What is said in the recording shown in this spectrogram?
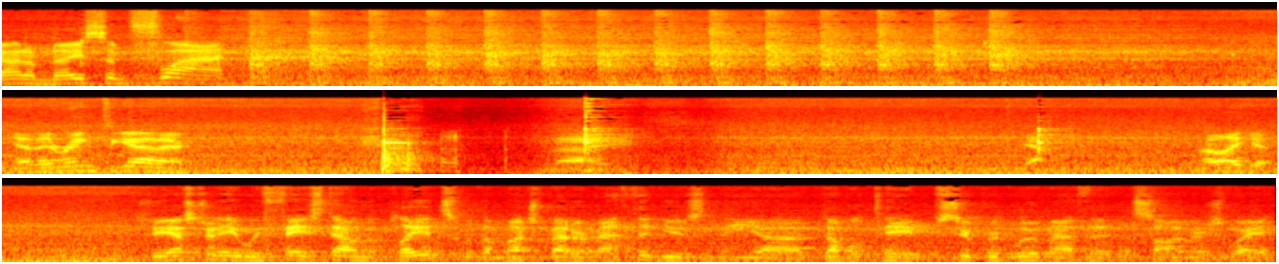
Got them nice and flat. Yeah, they ring together. nice. Yeah, I like it. So yesterday we faced down the plates with a much better method using the uh, double tape super glue method, the Saunders way.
